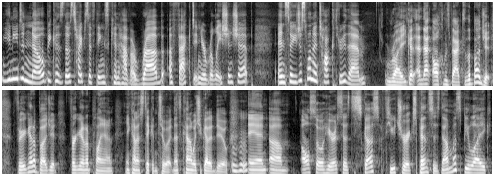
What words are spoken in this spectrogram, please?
you need to know because those types of things can have a rub effect in your relationship and so you just want to talk through them Right. And that all comes back to the budget. Figuring out a budget, figuring out a plan, and kind of sticking to it. And that's kind of what you got to do. Mm-hmm. And um, also here it says discuss future expenses. Now it must be like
